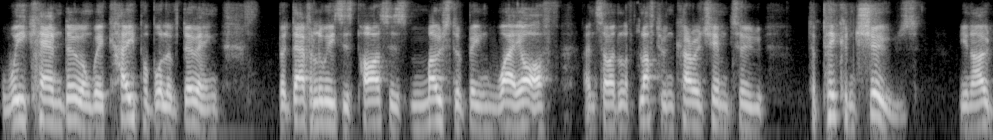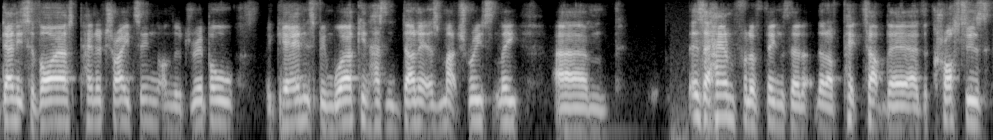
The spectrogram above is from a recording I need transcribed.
we can do and we're capable of doing. But David Luiz's passes, most have been way off. And so I'd love to encourage him to to pick and choose. You know, Dani Ceballos penetrating on the dribble. Again, it's been working, hasn't done it as much recently. Um, there's a handful of things that, that I've picked up there. The crosses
